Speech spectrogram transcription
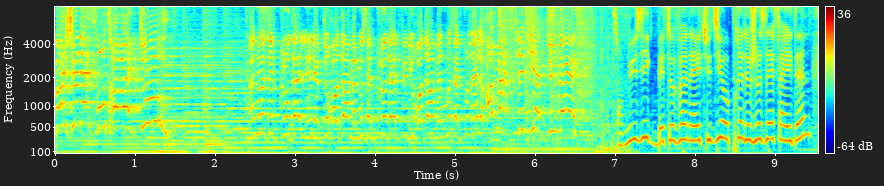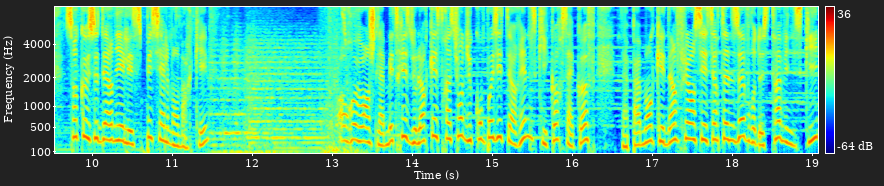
Ma jeunesse, mon travail, tout Mademoiselle Claudel, l'élève de Rodin, rodin, mademoiselle Claudel fait du rodin, mademoiselle Claudel ramasse les miettes du maître En musique, Beethoven a étudié auprès de Joseph Haydn sans que ce dernier l'ait spécialement marqué. En revanche, la maîtrise de l'orchestration du compositeur Rimsky-Korsakov n'a pas manqué d'influencer certaines œuvres de Stravinsky.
